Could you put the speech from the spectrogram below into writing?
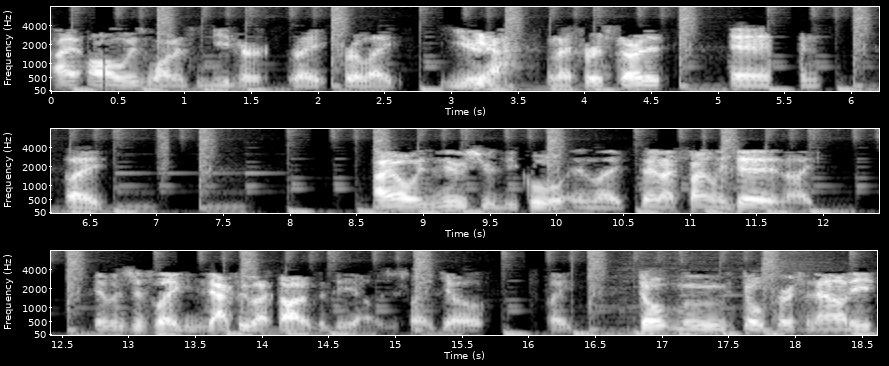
I always wanted to meet her, right, for like years Yeah. when I first started, and, and like I always knew she would be cool, and like then I finally did, and like it was just like exactly what I thought it would be. I was just like, yo, like dope moves, dope personality,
